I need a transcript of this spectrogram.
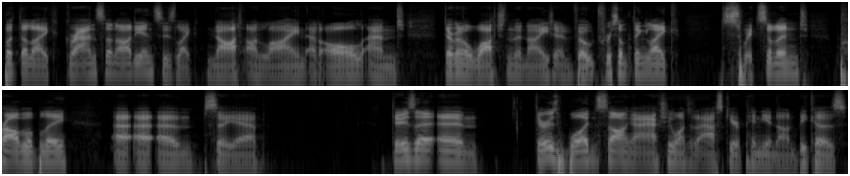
But the like grandson audience is like not online at all and they're gonna watch in the night and vote for something like Switzerland, probably. Uh, uh, um so yeah. There's a um there is one song I actually wanted to ask your opinion on because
